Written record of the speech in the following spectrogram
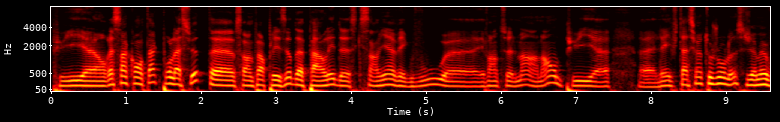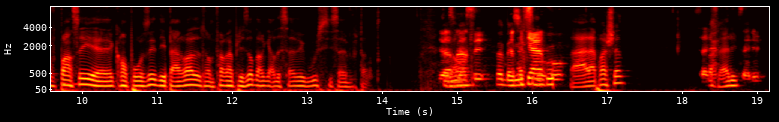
Puis, on reste en contact pour la suite. ça va me faire plaisir de parler de ce qui s'en vient avec vous éventuellement en ondes. Puis, l'invitation est toujours là. Si jamais vous pensez composer des paroles, ça va me faire un plaisir de regarder ça avec vous si ça vous tente merci. Ben, merci, beaucoup. À la prochaine. Salut. Salut. Ce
